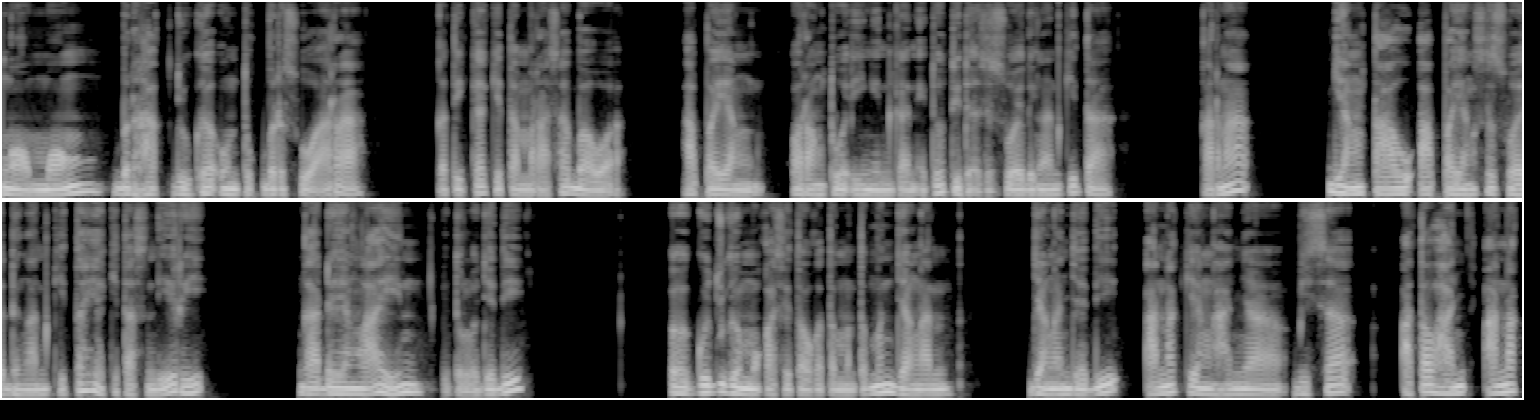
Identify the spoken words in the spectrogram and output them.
ngomong, berhak juga untuk bersuara ketika kita merasa bahwa apa yang orang tua inginkan itu tidak sesuai dengan kita. Karena yang tahu apa yang sesuai dengan kita ya kita sendiri. Nggak ada yang lain gitu loh. Jadi uh, gue juga mau kasih tahu ke teman-teman jangan jangan jadi anak yang hanya bisa atau anak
